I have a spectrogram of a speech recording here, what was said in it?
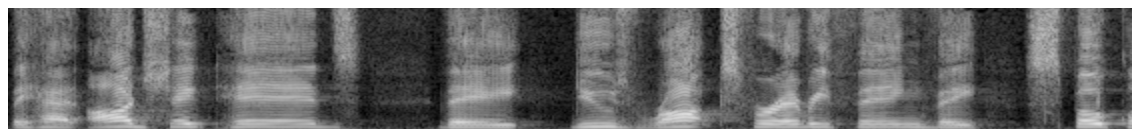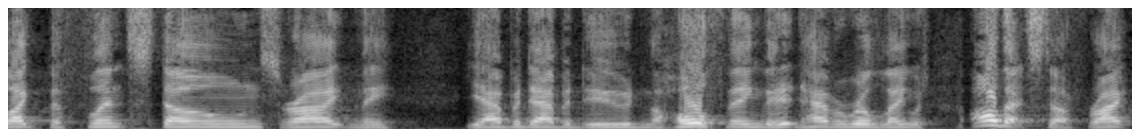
They had odd shaped heads. They used rocks for everything. They spoke like the Flintstones, right? And they yabba dabba dude and the whole thing. They didn't have a real language. All that stuff, right?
